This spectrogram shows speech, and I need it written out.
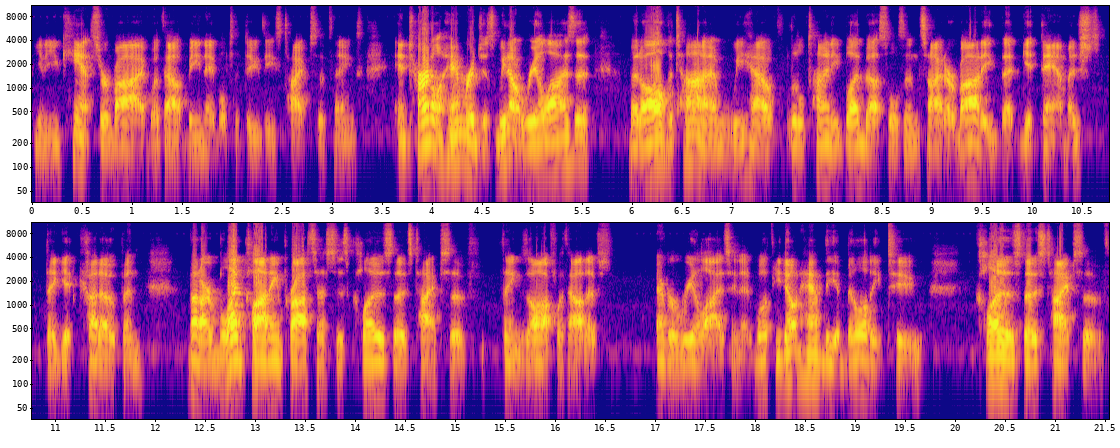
you know, you can't survive without being able to do these types of things. Internal hemorrhages, we don't realize it, but all the time we have little tiny blood vessels inside our body that get damaged. They get cut open. But our blood clotting processes close those types of things off without us ever realizing it. Well, if you don't have the ability to close those types of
